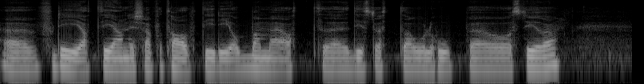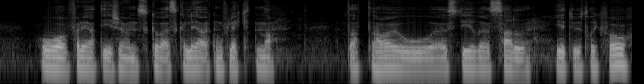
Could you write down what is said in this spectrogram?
Eh, fordi at de gjerne ikke har fortalt de de jobber med, at eh, de støtter Ole Hope og styret. Og fordi at de ikke ønsker å eskalere konflikten, da. Dette har jo styret selv gitt uttrykk for,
